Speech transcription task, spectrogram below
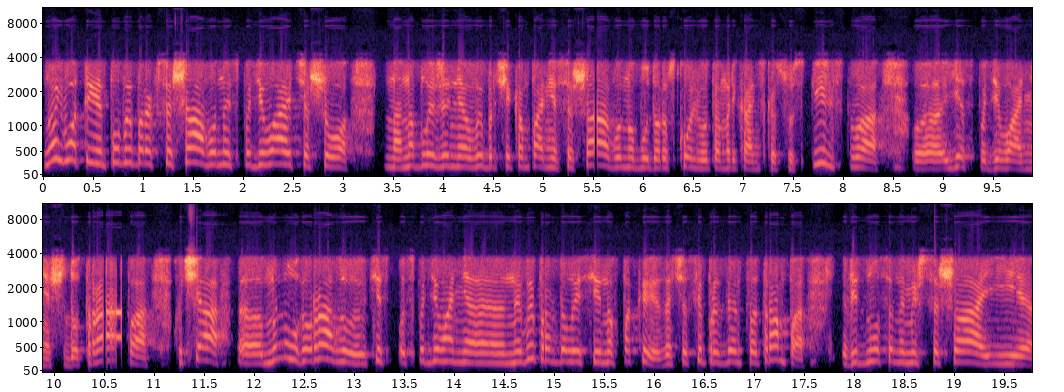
Ну і от і по виборах в США вони сподіваються, що на наближення виборчої кампанії в США воно буде розколювати американське суспільство. Е, Є сподівання щодо Трампа. Хоча минулого разу ці сподівання не виправдалися, і навпаки, за часи президентства Трампа відносини між США і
